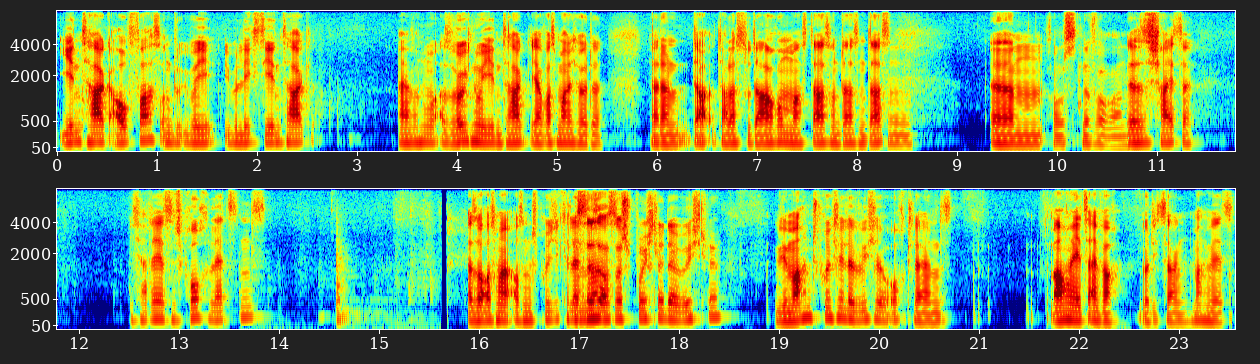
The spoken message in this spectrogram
jeden Tag aufwachst und du über, überlegst jeden Tag einfach nur, also wirklich nur jeden Tag, ja, was mache ich heute? Ja, dann da, da lässt du darum, machst das und das und das. Hm. Ähm, Kommst nicht voran. das ist scheiße. Ich hatte jetzt einen Spruch letztens. Also aus, mein, aus dem Ist Sprüchekalender. das auch so Sprüchle der Wüchle? Wir machen Sprüche der Wüche auch. Und das machen wir jetzt einfach, würde ich sagen. Machen wir jetzt.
